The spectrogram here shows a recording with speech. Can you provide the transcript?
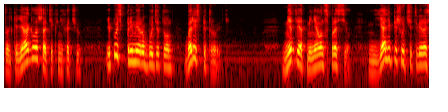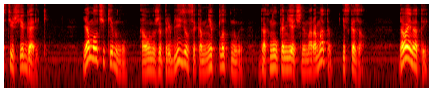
только я оглашать их не хочу. И пусть, к примеру, будет он Борис Петрович. В метре от меня он спросил, не я ли пишу четверостишье Гарики. Я молча кивнул, а он уже приблизился ко мне вплотную, дохнул коньячным ароматом и сказал, «Давай на «ты».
